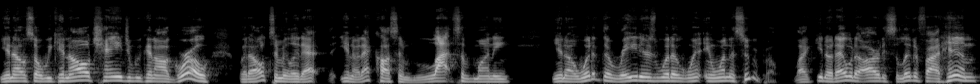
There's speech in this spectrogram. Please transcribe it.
you know so we can all change and we can all grow but ultimately that you know that cost him lots of money you know what if the raiders would have went and won the super bowl? Like you know that would have already solidified him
